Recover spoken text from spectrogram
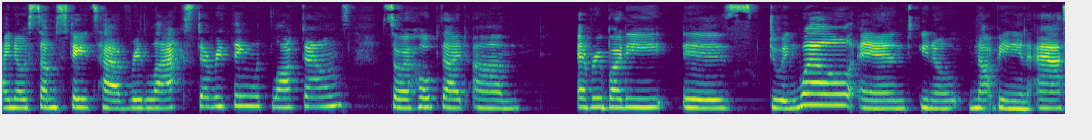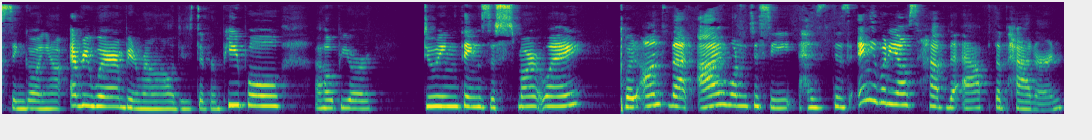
I know some states have relaxed everything with lockdowns, so I hope that um, everybody is doing well and you know not being an ass and going out everywhere and being around all these different people. I hope you're doing things the smart way. But onto that, I wanted to see has does anybody else have the app The Pattern?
